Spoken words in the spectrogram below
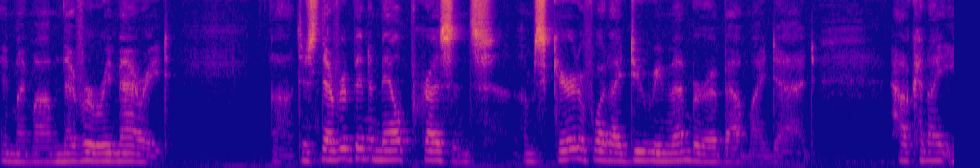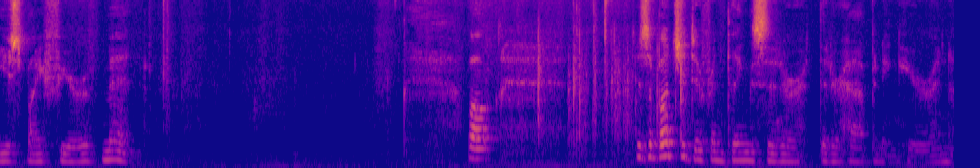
and my mom never remarried. Uh, there's never been a male presence. I'm scared of what I do remember about my dad. How can I ease my fear of men? Well, there's a bunch of different things that are that are happening here, and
